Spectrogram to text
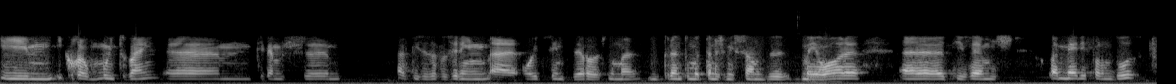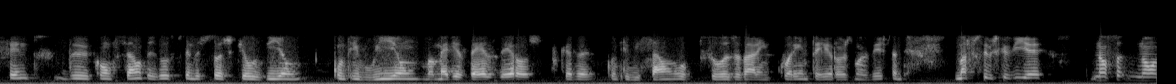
e, e correu muito bem. Uh, tivemos uh, artistas a fazerem uh, ah, 800 euros numa, durante uma transmissão de, meia hora. Uh, tivemos a média foram 12% de conversão, ou seja, 12% das pessoas que ouviam contribuíam, uma média de 10 euros por cada contribuição, houve pessoas a darem 40 euros de uma vez. Portanto, nós percebemos que havia não, não,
